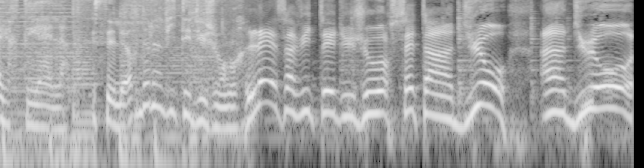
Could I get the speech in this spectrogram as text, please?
RTL, c'est l'heure de l'invité du jour. Les invités du jour, c'est un duo. Un duo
